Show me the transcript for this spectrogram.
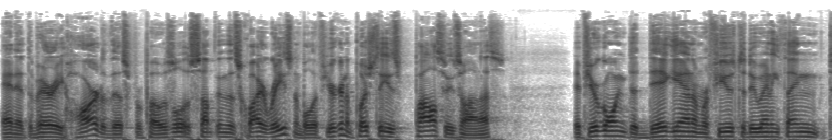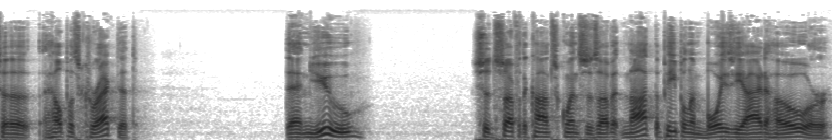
And at the very heart of this proposal is something that's quite reasonable. If you're going to push these policies on us, if you're going to dig in and refuse to do anything to help us correct it, then you should suffer the consequences of it, not the people in Boise, Idaho, or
